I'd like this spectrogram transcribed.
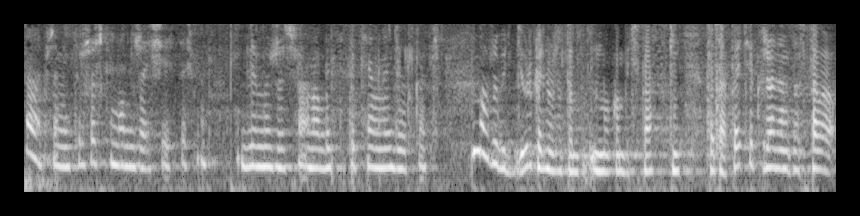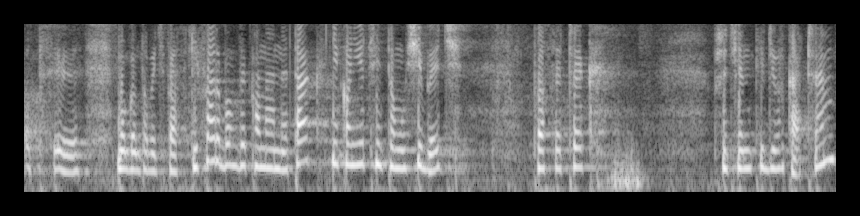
A, przynajmniej troszeczkę mądrzejsi jesteśmy. Wiemy, że trzeba ma być specjalny dziurkacz. Może być dziurka, może to mogą być paski po tapecie, która nam została od... Y, mogą to być paski farbą wykonane, tak? Niekoniecznie to musi być paseczek przycięty dziurkaczem.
